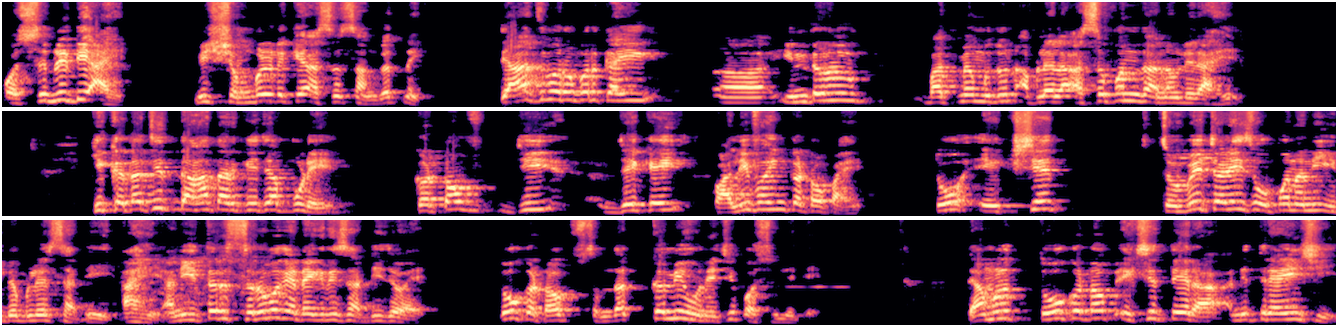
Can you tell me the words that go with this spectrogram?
पॉसिबिलिटी आहे. मी शंभर टक्के असं सांगत नाही. त्याचबरोबर काही इंटरनल बातम्यांमधून आपल्याला असं पण जाणवलेलं आहे की कदाचित दहा तारखेच्या पुढे कट ऑफ जी जे काही क्वालिफाईंग कट ऑफ आहे तो एकशे चव्वेचाळीस ओपन आणि ईडब्ल्यू एससाठी आहे. आणि इतर सर्व कॅटेगरीसाठी जो आहे तो कट ऑफ समजा कमी होण्याची पॉसिबिलिटी आहे. त्यामुळे तो कट ऑफ एकशे तेरा आणि त्र्याऐंशी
